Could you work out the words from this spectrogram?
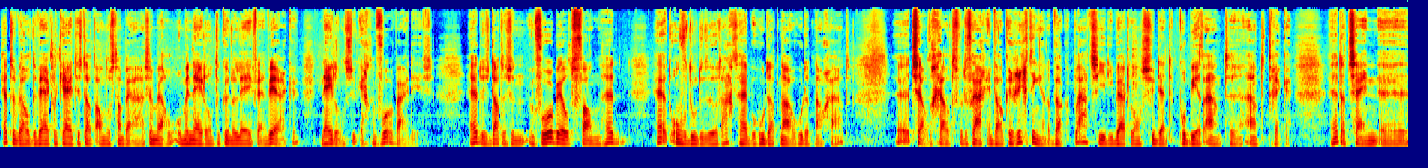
Hè, terwijl de werkelijkheid is dat anders dan bij ASML, om in Nederland te kunnen leven en werken, Nederlands natuurlijk echt een voorwaarde is. Dus dat is een, een voorbeeld van het onvoldoende doordacht hebben hoe dat nou, hoe dat nou gaat. Eh, hetzelfde geldt voor de vraag in welke richting en op welke plaats je die buitenlandse studenten probeert aan te, aan te trekken. Dat zijn eh, eh,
